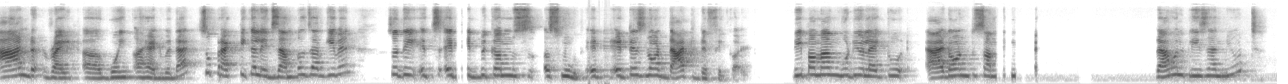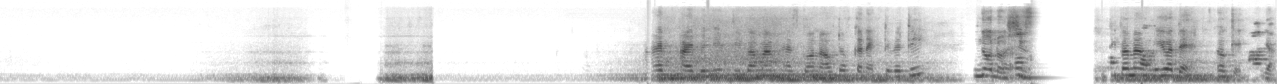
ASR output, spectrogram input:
and right uh, going ahead with that. So practical examples are given. So the it's it, it becomes smooth. It, it is not that difficult. Deepa ma'am would you like to add on to something? Rahul please unmute I, I believe Deepa ma'am has gone out of connectivity. No, no, she's. Deepa ma'am, you are there. Okay, yeah.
